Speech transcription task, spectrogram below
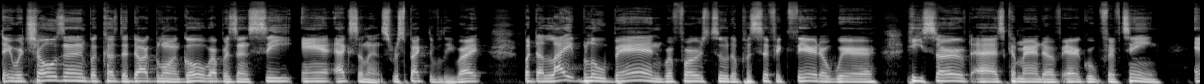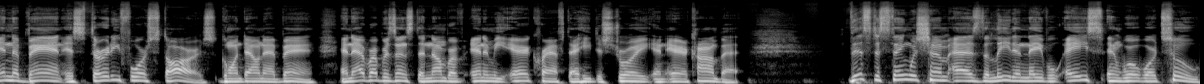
They were chosen because the dark blue and gold represents sea and excellence, respectively, right? But the light blue band refers to the Pacific Theater where he served as commander of Air Group 15. In the band is 34 stars going down that band. And that represents the number of enemy aircraft that he destroyed in air combat. This distinguished him as the leading naval ace in World War II.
